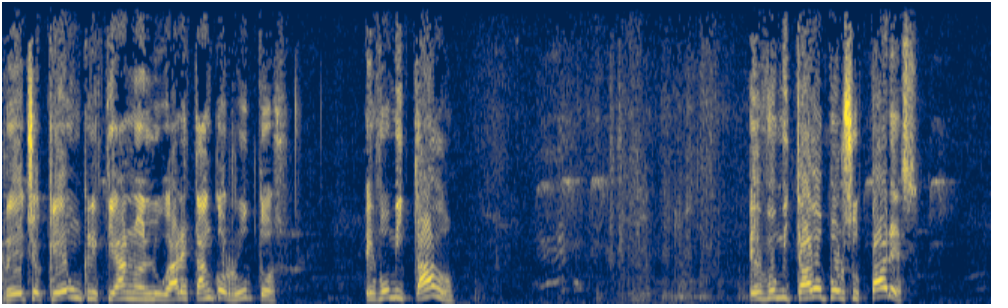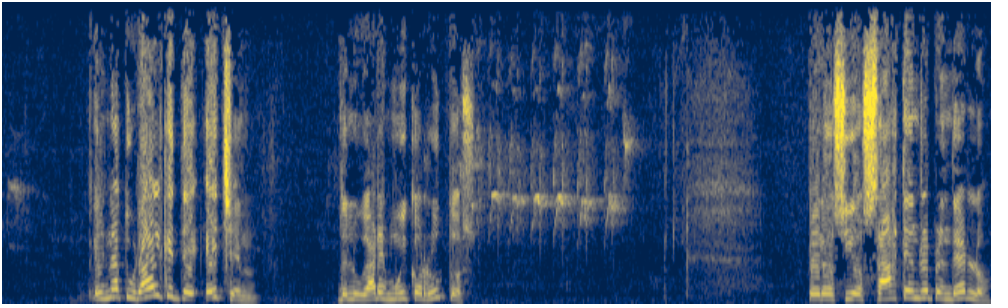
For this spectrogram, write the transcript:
De hecho, que un cristiano en lugares tan corruptos es vomitado. Es vomitado por sus pares. Es natural que te echen de lugares muy corruptos. Pero si osaste en reprenderlo,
